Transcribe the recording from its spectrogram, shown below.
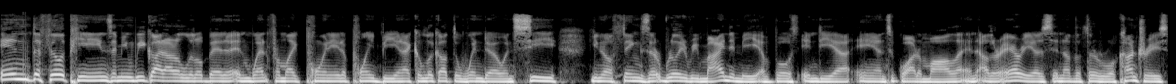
in the Philippines, I mean, we got out a little bit and went from like point A to point B and I could look out the window and see, you know, things that really reminded me of both India and Guatemala and other areas in other third world countries.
